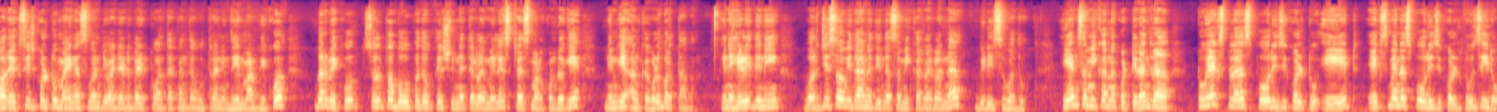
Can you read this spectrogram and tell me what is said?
or x is equal to minus one divided by two ಅಂತಕ್ಕಂಥ ಉತ್ತರ ನಿಮ್ದು ಏನು ಮಾಡಬೇಕು? ಬರಬೇಕು. ಸ್ವಲ್ಪ ಬಹುಪದೋಕ್ತಿ ಶೂನ್ಯತೆಗಳ ಮೇಲೆ ಸ್ಟ್ರೆಸ್ ಮಾಡ್ಕೊಂಡೋಗಿ ನಿಮಗೆ ಅಂಕಗಳು ಬರ್ತಾವೆ. ಏನು ಹೇಳಿದ್ದೀನಿ, ವರ್ಜಿಸೋ ವಿಧಾನದಿಂದ ಸಮೀಕರಣಗಳನ್ನು ಬಿಡಿಸುವುದು. ಏನು ಸಮೀಕರಣ ಕೊಟ್ಟಿರಂದ್ರೆ two x plus four is equal to eight x minus four is equal to zero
